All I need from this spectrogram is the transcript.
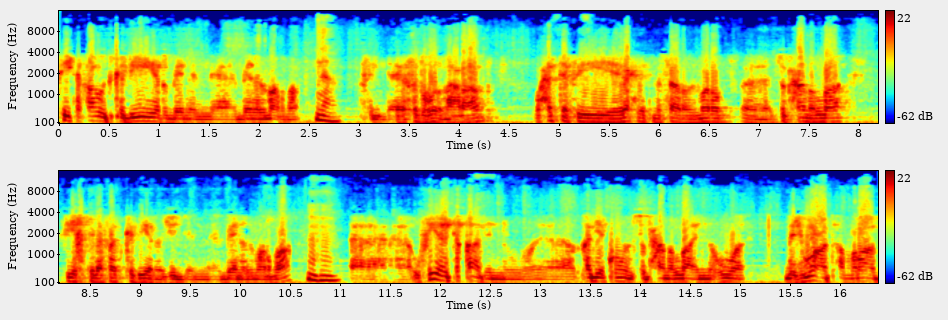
في تفاوت كبير بين بين المرضى نعم. في في ظهور الأعراض وحتى في رحلة مسار المرض سبحان الله في اختلافات كبيرة جدا بين المرضى. آه وفي اعتقاد إنه آه قد يكون سبحان الله إنه هو مجموعة أمراض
